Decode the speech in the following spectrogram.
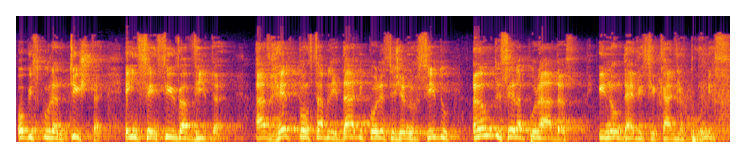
obscurantista e insensível à vida. As responsabilidades por esse genocídio hão de ser apuradas e não deve ficar impunes.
